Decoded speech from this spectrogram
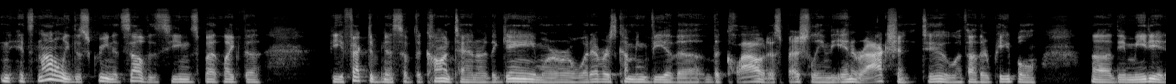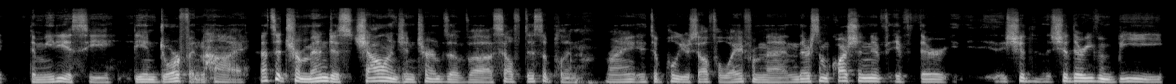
it's not only the screen itself it seems but like the the effectiveness of the content or the game or, or whatever's coming via the the cloud especially in the interaction too with other people uh, the immediate the immediacy the endorphin high. That's a tremendous challenge in terms of uh, self-discipline right? To pull yourself away from that. And there's some question if if there should should there even be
